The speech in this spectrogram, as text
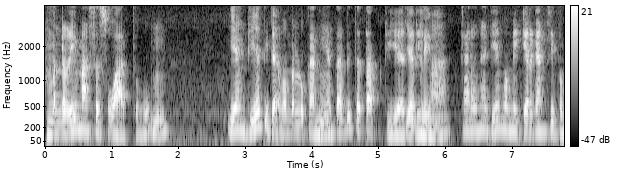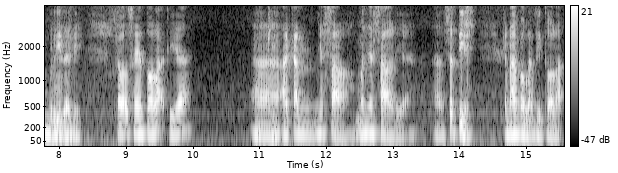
menerima sesuatu Hmm. yang dia tidak memerlukannya, tapi tetap dia, Dia terima, karena dia memikirkan si pemberi Hmm. tadi. Kalau saya tolak dia uh, akan nyesal, menyesal dia, uh, sedih. Kenapa kok ditolak?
